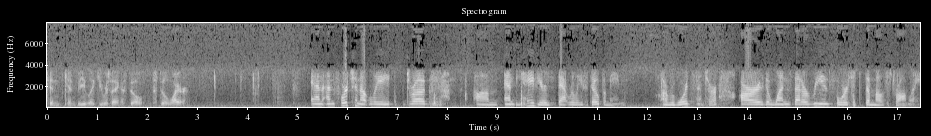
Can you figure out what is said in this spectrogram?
can can be like you were saying a still still wire. And unfortunately, drugs um, and behaviors that release dopamine, our reward center, are the ones that are reinforced the most strongly.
